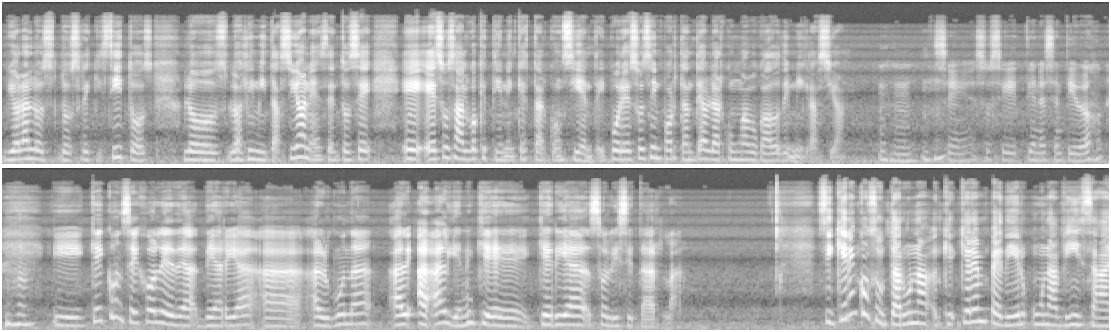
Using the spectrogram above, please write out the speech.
violan los, los requisitos, los, las limitaciones. Entonces, eh, eso es algo que tienen que estar conscientes y por eso es importante hablar con un abogado de inmigración. Sí, eso sí tiene sentido. ¿Y qué consejo le daría a alguna a, alguien que quería solicitarla? Si quieren consultar una, quieren pedir una visa,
